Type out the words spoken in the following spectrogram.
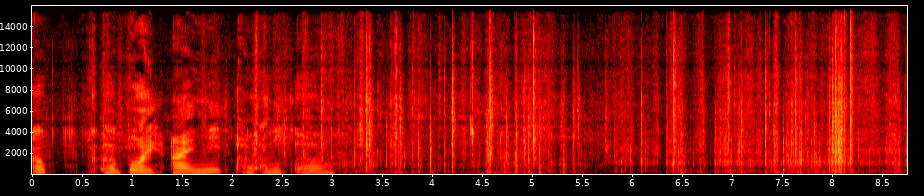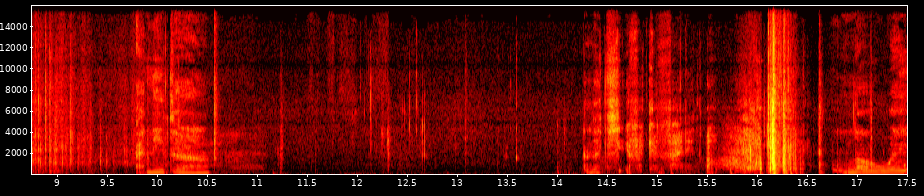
Oh, uh, boy, I need, uh, I need, uh, I need, uh, let's see if I can find it. No way.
